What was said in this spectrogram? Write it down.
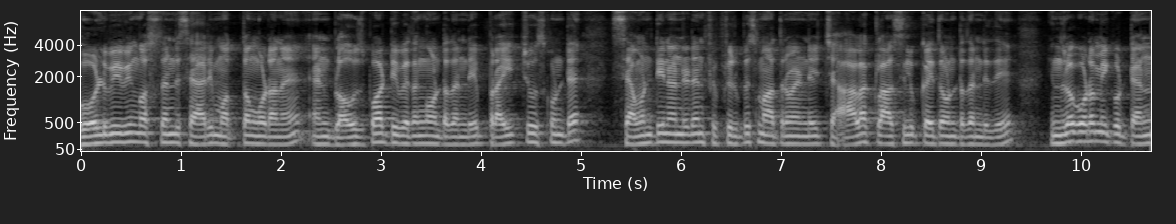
గోల్డ్ వీవింగ్ వస్తుంది శారీ మొత్తం కూడానే. అండ్ బ్లౌజ్ పార్ట్ ఈ విధంగా ఉంటుందండి. ప్రైస్ చూసుకుంటే seventeen hundred and fifty rupees మాత్రమే అండి. చాలా క్లాసీ లుక్ అయితే ఉంటుందండి ఇది. ఇందులో కూడా మీకు టెన్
